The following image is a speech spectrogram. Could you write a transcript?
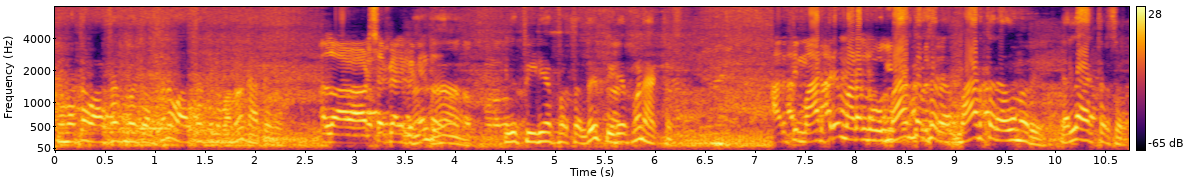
ನೀವು ಮತ್ತೆ ವಾಟ್ಸಪ್ ಬರ್ತದೆ ಸರ್ ವಾಟ್ಸಪ್ಪಲ್ಲಿ ಬಂದ್ರೆ ಹಾಕೋದು ಅಲ್ಲ ವಾಟ್ಸಪ್ ಆಗ್ಬೇಕಂತ ಹಾಂ ಇದು ಪಿ ಡಿ ಎಫ್ ಬರ್ತಲ್ಲ ರೀ ಪಿ ಡಿ ಎಫ್ ಮಾಡಿ ಹಾಕ್ತಾರೆ ಸರ್. ಆ ರೀತಿ ಮಾಡ್ತಾರೆ ಮಾಡಲ್ಲ ಹೋಗಿ ಮಾಡ್ತಾರೆ ಸರ್ ಮಾಡ್ತಾರೆ ಅವನು ರೀ. ಎಲ್ಲ ಹಾಕ್ತಾರೆ ಸರ್.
